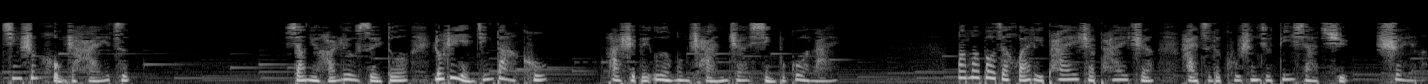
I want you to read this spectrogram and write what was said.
轻声哄着孩子，小女孩六岁多，揉着眼睛大哭，怕是被噩梦缠着醒不过来。妈妈抱在怀里拍着拍着，孩子的哭声就低下去睡了。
